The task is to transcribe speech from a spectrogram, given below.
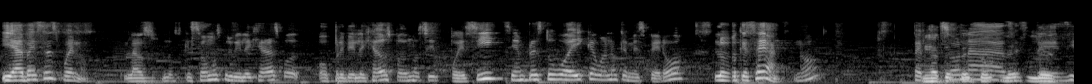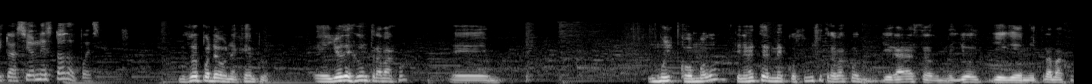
Y a veces, bueno, los, los que somos privilegiadas o privilegiados podemos decir, pues sí, siempre estuvo ahí, qué bueno que me esperó, lo que sea, ¿no? Mira, te- te- te- Personas, este, situaciones, todo, pues. Les voy a poner un ejemplo. Eh, yo dejé un trabajo eh, muy cómodo. Finalmente me costó mucho trabajo llegar hasta donde yo llegué en mi trabajo,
